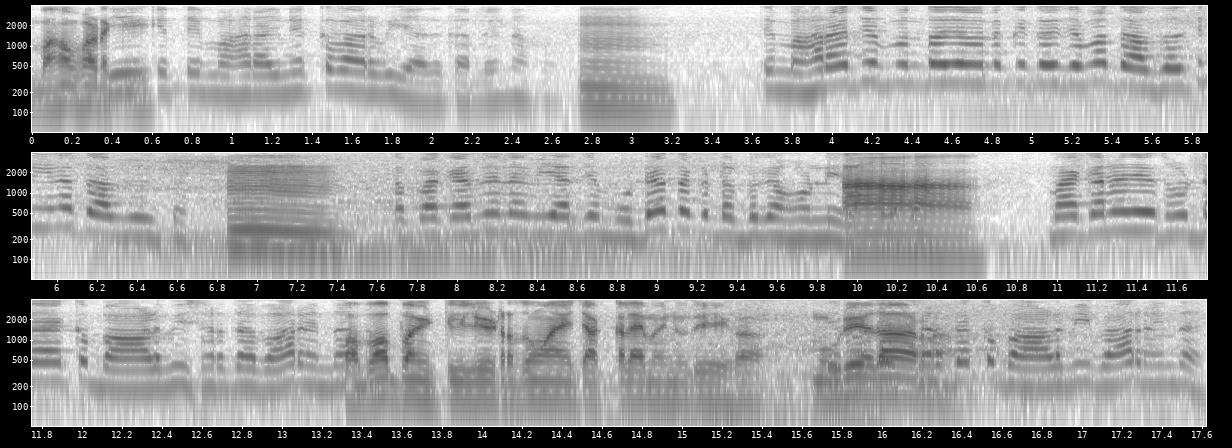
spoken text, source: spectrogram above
ਬਾਹਾਂ ਫੜ ਜੇ ਕੇ। ਕਿਤੇ ਮਹਾਰਾਜ ਨੇ ਇੱਕ ਵਾਰ ਵੀ ਯਾਦ ਕਰ ਲੈਣਾ ਹੂੰ। ਤੇ ਮਹਾਰਾਜ ਜੇ ਬੰਦਾ ਜਮਨ ਕਿਤੇ ਜਮਾ ਦਲਦਲ ਚ ਨਹੀਂ ਹੈਗਾ ਦਲਦਲ ਚ। ਹੂੰ। ਆਪਾਂ ਕਹਿੰਦੇ ਨੇ ਵੀ ਯਾਰ ਜੇ ਮੋਢਿਆਂ ਤੱਕ ਡੱਬ ਗਿਆ ਹੁਣ ਨਹੀਂ ਹਾਂ ਹਾਂ। ਮੈਂ ਕਹਿੰਦਾ ਜੇ ਤੁਹਾਡਾ ਇੱਕ ਬਾਲ ਵੀ ਸਿਰ ਦਾ ਬਾਹਰ ਰਹਿੰਦਾ ਬਾਬਾ ਵੈਂਟੀਲੇਟਰ ਤੋਂ ਐਂ ਚੱਕ ਲੈ ਮੈਨੂੰ ਦੇਖ ਮੂਰੇ ਆਧਾਰ ਸਿਰ ਦਾ ਇੱਕ ਬਾਲ ਵੀ ਬਾਹਰ ਰਹਿੰਦਾ ਹੈ,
